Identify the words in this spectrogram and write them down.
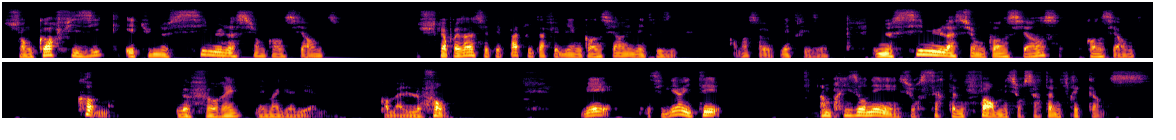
Son corps physique est une simulation consciente. Jusqu'à présent, c'était pas tout à fait bien conscient et maîtrisé. Comment ça veut maîtriser Une simulation conscience, consciente, comme le feraient les Magaliennes, comme elles le font. Mais s'il a été emprisonné sur certaines formes et sur certaines fréquences,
